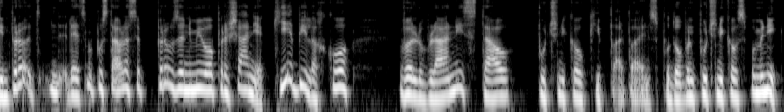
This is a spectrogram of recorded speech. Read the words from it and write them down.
In prav, recimo, postavlja se prav zanimivo vprašanje, kje bi lahko v Ljubljani stal pučnikov kip ali pa en spodoben pučnikov spomenik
